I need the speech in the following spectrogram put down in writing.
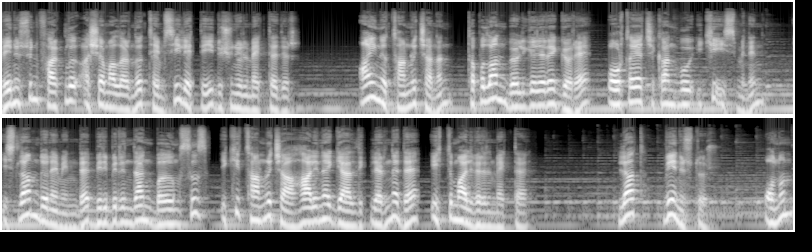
Venüs'ün farklı aşamalarını temsil ettiği düşünülmektedir. aynı tanrıçanın tapılan bölgelere göre ortaya çıkan bu iki isminin İslam döneminde birbirinden bağımsız iki tanrıça haline geldiklerine de ihtimal verilmekte. Lat, Venüs'tür. Onun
